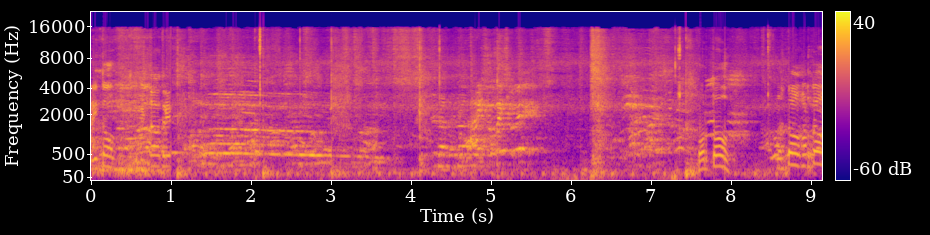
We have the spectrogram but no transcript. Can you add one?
Rito. Ito, three. Porto. Korto, korto.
